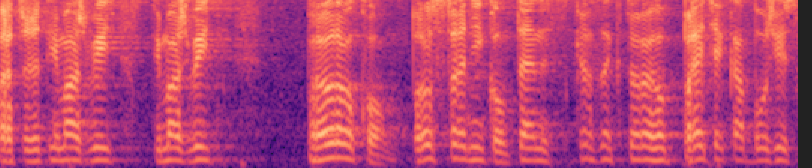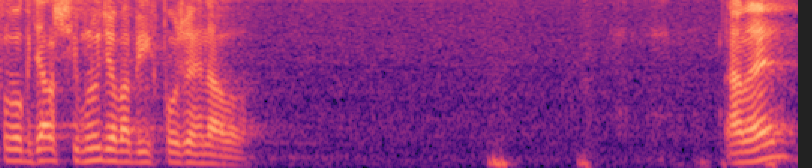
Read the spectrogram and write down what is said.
Pretože ty máš byť, ty máš byť prorokom, prostredníkom, ten, skrze ktorého preteká Božie slovo k ďalším ľuďom, aby ich požehnalo. Amen?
